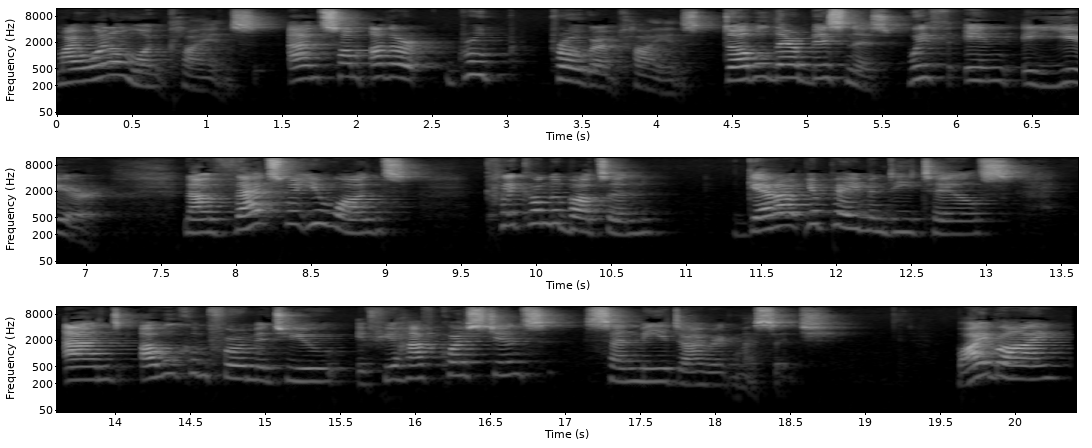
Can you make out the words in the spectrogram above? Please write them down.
my one-on-one -on -one clients and some other group program clients double their business within a year. Now, if that's what you want, click on the button, get out your payment details, and I will confirm it to you. If you have questions, send me a direct message. Bye bye.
